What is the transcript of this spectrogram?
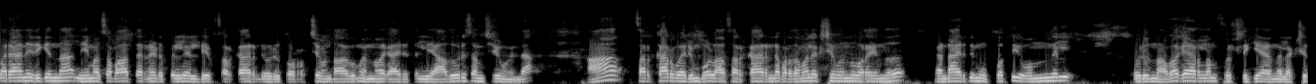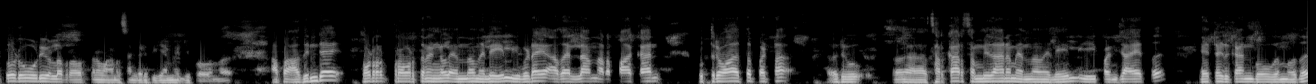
വരാനിരിക്കുന്ന നിയമസഭാ തെരഞ്ഞെടുപ്പിൽ എൽ ഡി എഫ് സർക്കാരിന്റെ ഒരു തുടർച്ച ഉണ്ടാകും എന്ന കാര്യത്തിൽ യാതൊരു സംശയവുമില്ല. ആ സർക്കാർ വരുമ്പോൾ ആ സർക്കാരിന്റെ പ്രഥമ ലക്ഷ്യം എന്ന് പറയുന്നത് രണ്ടായിരത്തി മുപ്പത്തി ഒന്നിൽ ഒരു നവകേരളം സൃഷ്ടിക്കുക എന്ന ലക്ഷ്യത്തോടു കൂടിയുള്ള പ്രവർത്തനമാണ് സംഘടിപ്പിക്കാൻ വേണ്ടി പോകുന്നത്. അപ്പോൾ അതിന്റെ തുടർ പ്രവർത്തനങ്ങൾ എന്ന നിലയിൽ ഇവിടെ അതെല്ലാം നടപ്പാക്കാൻ ഉത്തരവാദിത്തപ്പെട്ട ഒരു സർക്കാർ സംവിധാനം എന്ന നിലയിൽ ഈ പഞ്ചായത്ത് ഏറ്റെടുക്കാൻ പോകുന്നത്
